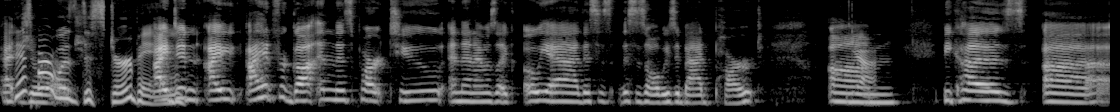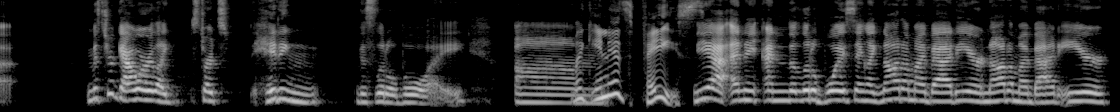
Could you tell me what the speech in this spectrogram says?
at This George. part was disturbing. I didn't I I had forgotten this part too and then I was like, "Oh yeah, this is this is always a bad part." Um because uh Mr. Gower like starts hitting this little boy. Um like in his face. Yeah, and and the little boy is saying like not on my bad ear, not on my bad ear.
